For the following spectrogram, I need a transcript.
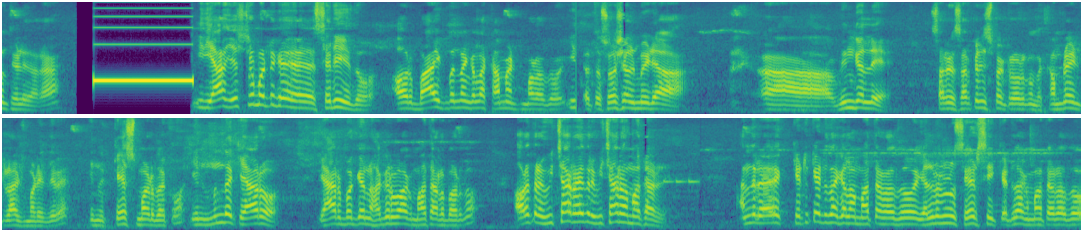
ಅಂತ ಹೇಳಿದ್ದಾರೆ. ಇದು ಯಾವ ಎಷ್ಟರ ಮಟ್ಟಿಗೆ ಸರಿ ಇದು? ಅವ್ರ ಬಾಯಿಗೆ ಬಂದಂಗೆಲ್ಲ ಕಾಮೆಂಟ್ ಮಾಡೋದು. ಇವತ್ತು ಸೋಷಿಯಲ್ ಮೀಡಿಯಾ ವಿಂಗಲ್ಲಿ ಸರ್ ಸರ್ಕಲ್ ಇನ್ಸ್ಪೆಕ್ಟರ್ ಅವ್ರಿಗೊಂದು ಕಂಪ್ಲೇಂಟ್ ಲಾಂಚ್ ಮಾಡಿದ್ದೀವಿ. ಇನ್ನು ಕೇಸ್ ಮಾಡಬೇಕು. ಇನ್ನು ಮುಂದಕ್ಕೆ ಯಾರು ಯಾರ ಬಗ್ಗೆ ಹಗುರವಾಗಿ ಮಾತಾಡಬಾರ್ದು. ಅವ್ರ ಹತ್ರ ವಿಚಾರ ಇದ್ದರೆ ವಿಚಾರ ಮಾತಾಡಲಿ. ಅಂದರೆ ಕೆಟ್ಟ ಕೆಟ್ಟದಾಗೆಲ್ಲ ಮಾತಾಡೋದು, ಎಲ್ಲರನ್ನೂ ಸೇರಿಸಿ ಕೆಟ್ಟದಾಗ ಮಾತಾಡೋದು,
